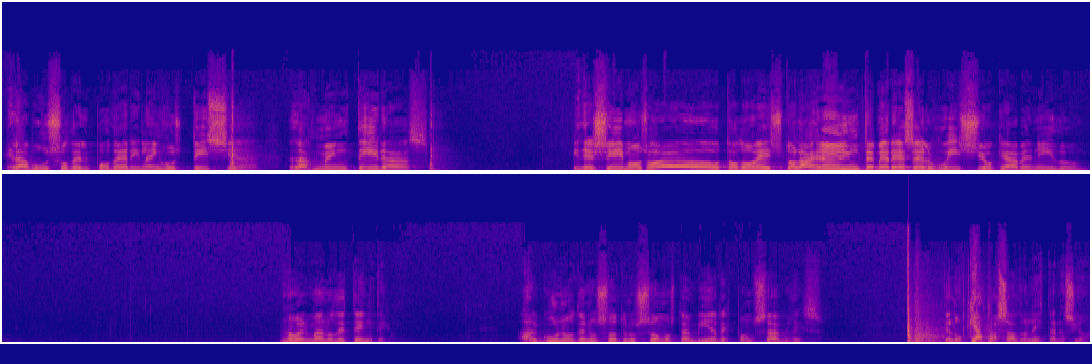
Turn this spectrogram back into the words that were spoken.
el abuso del poder y la injusticia, las mentiras. Y decimos, oh, todo esto, la gente merece el juicio que ha venido. No, hermano, detente. Algunos de nosotros somos también responsables de lo que ha pasado en esta nación.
